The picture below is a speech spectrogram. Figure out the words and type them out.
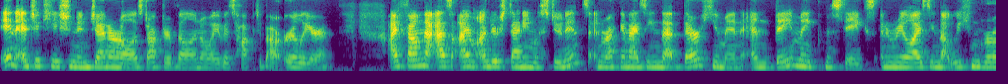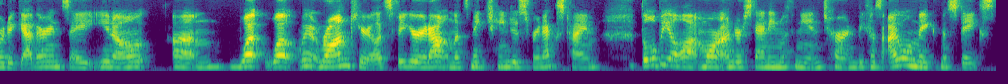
in education in general, as Dr. Villanueva talked about earlier. I found that as I'm understanding with students and recognizing that they're human and they make mistakes and realizing that we can grow together and say, you know, um, what what went wrong here let's figure it out and let's make changes for next time they'll be a lot more understanding with me in turn because i will make mistakes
